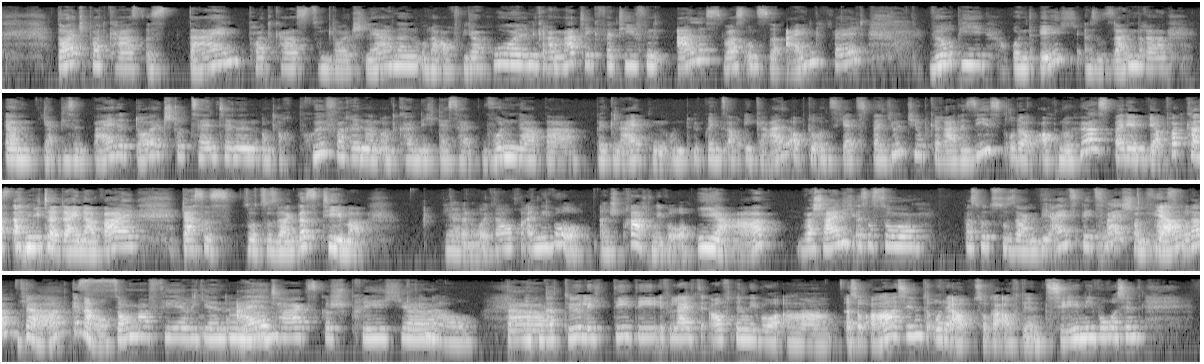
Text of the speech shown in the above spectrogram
Deutsch-Podcast ist dein Podcast zum Deutsch lernen oder auch wiederholen, Grammatik vertiefen, alles, was uns so einfällt. Wirpi und ich, also Sandra, ähm, ja, wir sind beide Deutschdozentinnen und auch Prüferinnen und können dich deshalb wunderbar begleiten. Und übrigens auch egal, ob du uns jetzt bei YouTube gerade siehst oder auch nur hörst bei dem ja, Podcast-Anbieter deiner Wahl, das ist sozusagen das Thema. Wir haben heute auch ein Niveau, ein Sprachniveau. Ja, wahrscheinlich ist es so was würdest du sagen, B1, B2 schon fast, ja, oder? Ja, genau. Sommerferien, mhm. Alltagsgespräche. Genau. Da. Und natürlich die, die vielleicht auf dem Niveau A, also A sind oder auch sogar auf dem C-Niveau sind,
